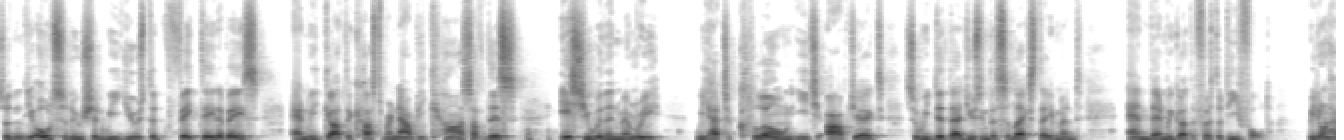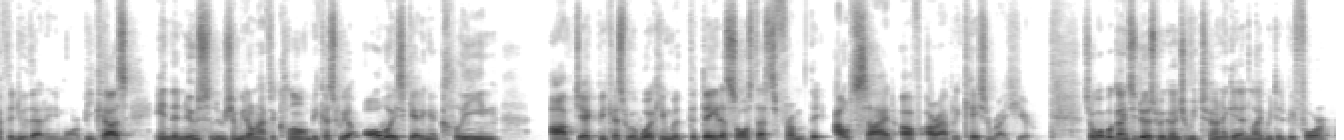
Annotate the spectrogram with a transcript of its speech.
So in the old solution, we used the fake database and we got the customer. Now, because of this issue within memory, we had to clone each object. So we did that using the select statement, and then we got the first default. We don't have to do that anymore because in the new solution, we don't have to clone because we are always getting a clean object because we're working with the data source that's from the outside of our application right here. So what we're going to do is we're going to return again like we did before,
